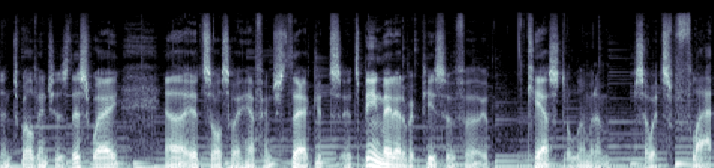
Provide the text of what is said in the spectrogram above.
and, 12 inches this way. Uh, it's also a half inch thick. It's, it's being made out of a piece of uh, cast aluminum, so it's flat.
